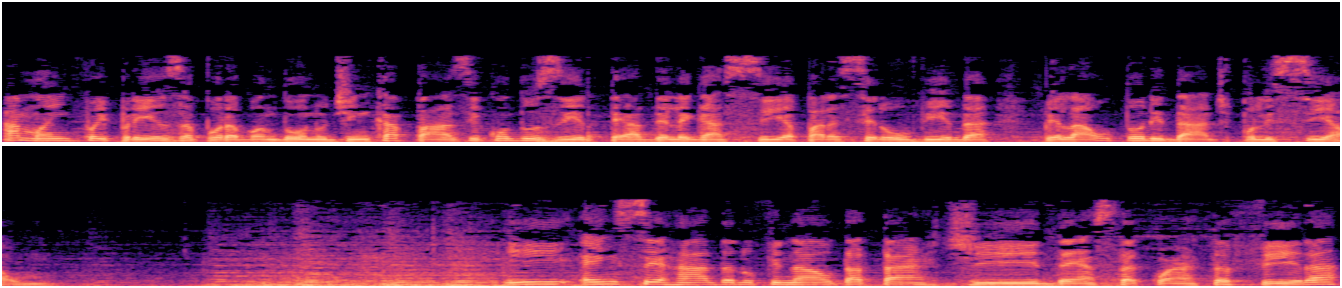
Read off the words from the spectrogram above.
A mãe foi presa por abandono de incapaz e conduzida até a delegacia para ser ouvida pela autoridade policial. E encerrada no final da tarde desta quarta-feira,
